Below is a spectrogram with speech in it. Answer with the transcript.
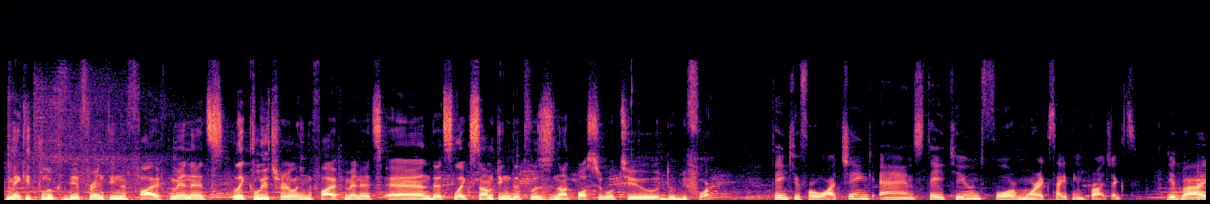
make it look different in five minutes, like literally in five minutes, and that's like something that was not possible to do before. Thank you for watching and stay tuned for more exciting projects. Goodbye!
